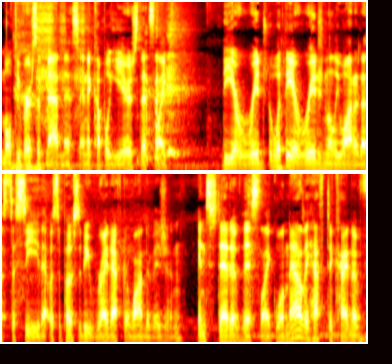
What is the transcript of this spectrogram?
Multiverse of Madness in a couple years that's like the original what they originally wanted us to see that was supposed to be right after WandaVision instead of this like well now they have to kind of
